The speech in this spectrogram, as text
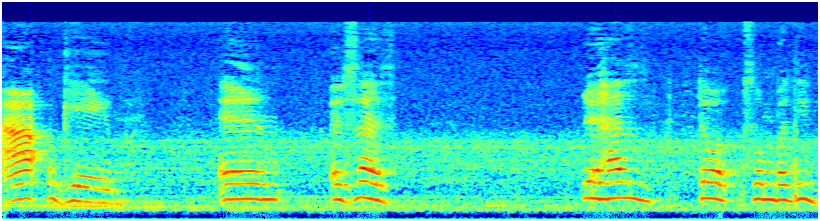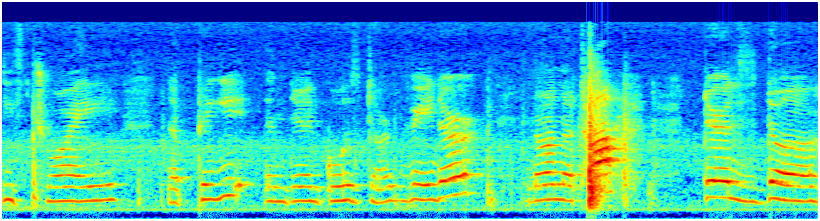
AT game and it says it has the somebody destroy the piggy and then goes Darth Vader and on the top there's the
